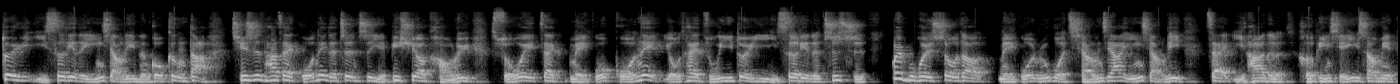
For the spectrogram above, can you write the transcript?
对于以色列的影响力能够更大？其实他在国内的政治也必须要考虑，所谓在美国国内犹太族裔对于以色列的支持，会不会受到美国如果强加影响力，在以哈的和平协议上面，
